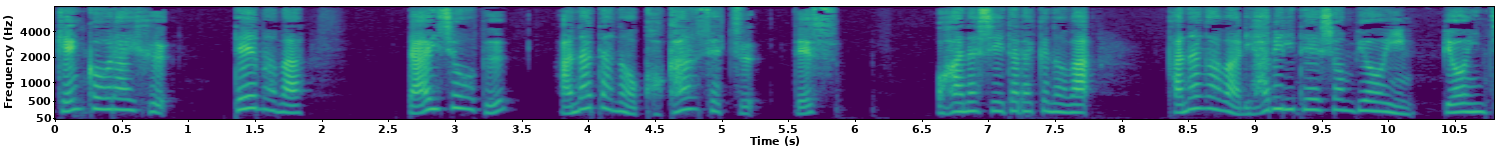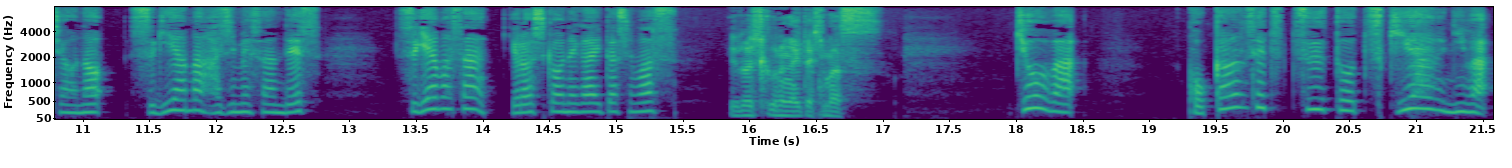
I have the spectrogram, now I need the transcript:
健康ライフ。テーマは大丈夫？あなたの股関節。です。お話しいただくのは神奈川リハビリテーション病院病院長の杉山はじめさんです。杉山さんよろしくお願いいたしますよろしくお願いいたします。今日は股関節痛と付き合うには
